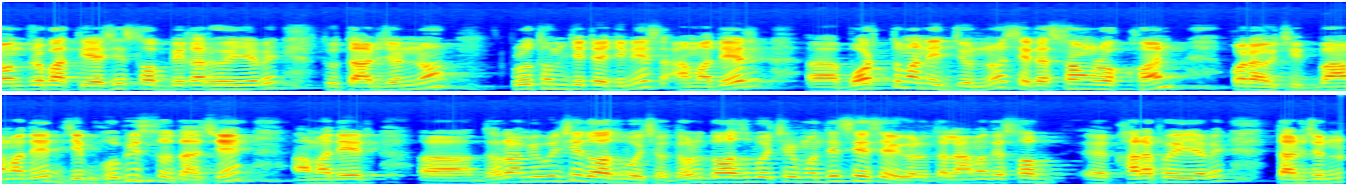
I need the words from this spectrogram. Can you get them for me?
যন্ত্রপাতি আছে, সব বেকার হয়ে যাবে। তো তার জন্য প্রথম যেটা জিনিস, আমাদের বর্তমানের জন্য সেটা সংরক্ষণ করা উচিত। বা আমাদের যে ভবিষ্যৎ আছে, আমাদের ধরো আমি বলছি দশ বছর, ধরো দশ বছরের মধ্যে শেষ হয়ে গেল, তাহলে আমাদের সব খারাপ হয়ে যাবে। তার জন্য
